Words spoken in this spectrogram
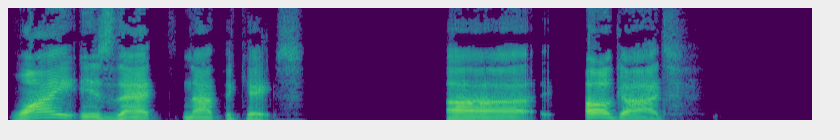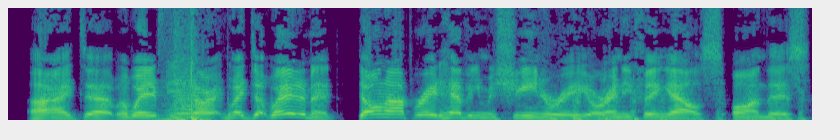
Why is that not the case? Uh, oh God. All right, uh, wait, all right, wait, wait a minute. Don't operate heavy machinery or anything else on this.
